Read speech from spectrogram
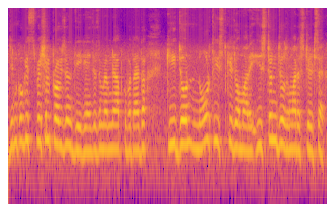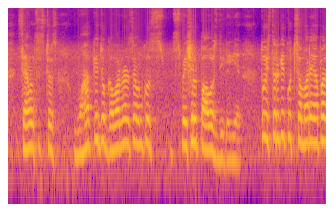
जिनको कि स्पेशल प्रोविजंस दिए गए हैं। जैसे मैं हमने आपको बताया था कि जो नॉर्थ ईस्ट के जो हमारे ईस्टर्न जो हमारे स्टेट्स हैं सेवन सिस्टर्स वहाँ के जो गवर्नर्स हैं, उनको स्पेशल पावर्स दी गई है। तो इस तरह के कुछ हमारे यहाँ पर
